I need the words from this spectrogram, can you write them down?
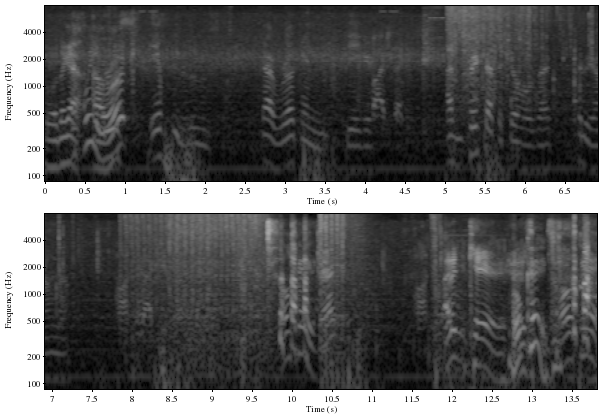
Well, they got if we a lose, rook. if we lose, got Rook and Jaeger. Five seconds. I'm pretty sure that's a kill hole, Zach. Could be wrong though. Okay, Zach. Hostile I didn't care. Okay. Okay.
